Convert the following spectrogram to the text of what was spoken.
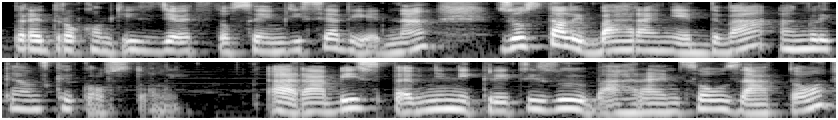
pred rokom 1971, zostali v Bahrajne dva anglikánske kostoly. Arabi z pevniny kritizujú Bahrajncov za to,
